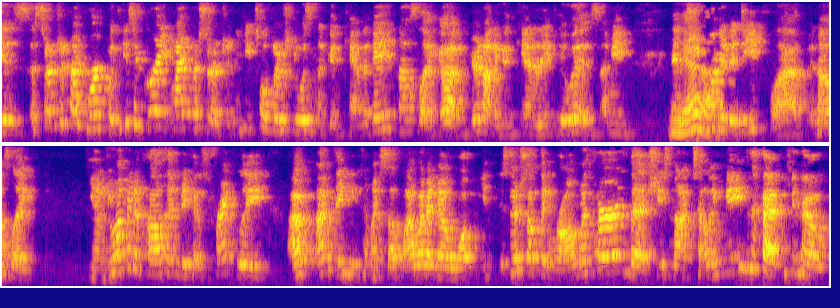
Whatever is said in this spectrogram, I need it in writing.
is a surgeon I've worked with. He's a great microsurgeon. He told her she wasn't a good candidate. And I was like, God, if you're not a good candidate, who is? I mean, and yeah. she wanted a DIEP flap. And I was like, you know, do you want me to call him? Because frankly, I'm, I'm thinking to myself, I want to know what is there something wrong with her that she's not telling me that you know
